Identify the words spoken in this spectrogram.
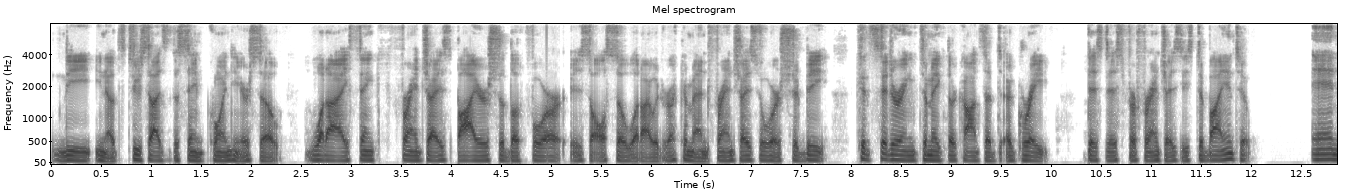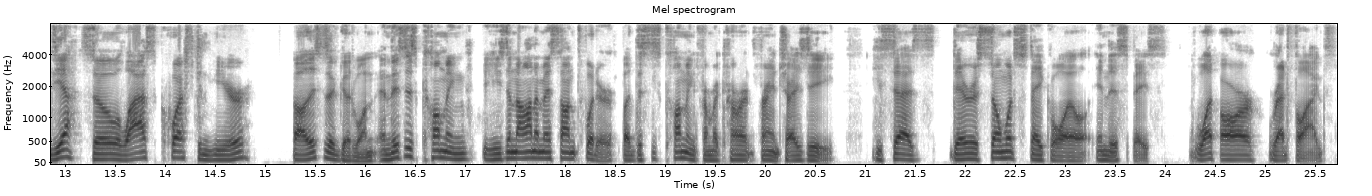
the, you know, it's two sides of the same coin here. So what I think franchise buyers should look for is also what I would recommend franchisors should be considering to make their concept a great business for franchisees to buy into. And yeah, so last question here. Uh, this is a good one. And this is coming, he's anonymous on Twitter, but this is coming from a current franchisee. He says, There is so much snake oil in this space. What are red flags?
